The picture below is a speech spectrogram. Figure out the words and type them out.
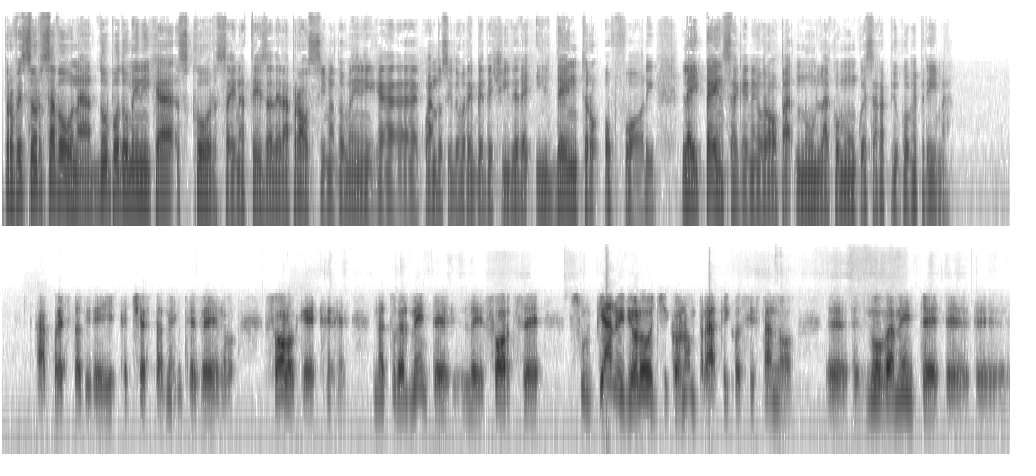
Professor Savona, dopo domenica scorsa, in attesa della prossima domenica, eh, quando si dovrebbe decidere il dentro o fuori, lei pensa che in Europa nulla comunque sarà più come prima? Ah, questo direi è certamente vero, solo che eh, naturalmente le forze sul piano ideologico, non pratico, si stanno eh, nuovamente eh, eh,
